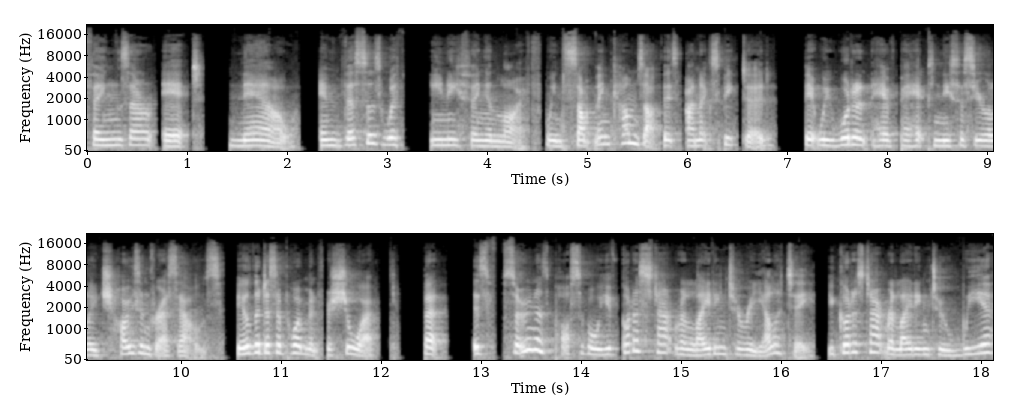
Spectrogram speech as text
things are at now. And this is with anything in life. When something comes up that's unexpected, that we wouldn't have perhaps necessarily chosen for ourselves, feel the disappointment for sure. But as soon as possible, you've got to start relating to reality. You've got to start relating to where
